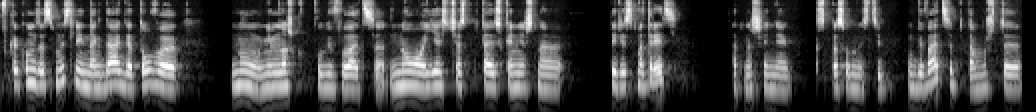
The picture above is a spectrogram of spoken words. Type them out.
в каком-то смысле иногда готова ну, немножко поубиваться. Но я сейчас пытаюсь, конечно, пересмотреть отношение к способности убиваться, потому что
